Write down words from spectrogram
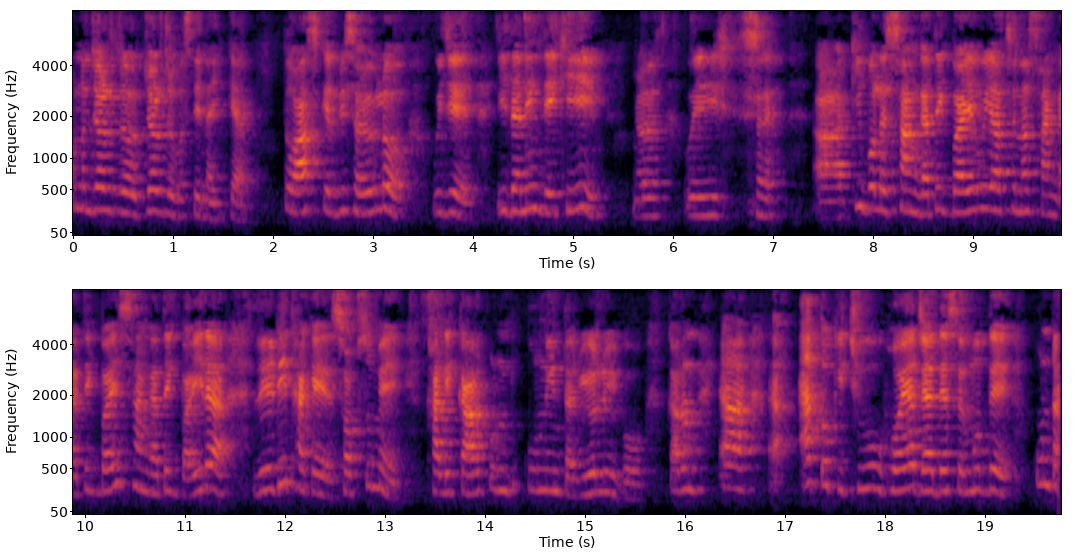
কোনো জর জর জবস্তি নাই কা তো আজকের বিষয় হলো ওই যে ইদানিং দেখি ওই কি বলে, সাংঘাতিক ভাই ওই আছে না, সাংঘাতিক ভাই? সাংঘাতিক ভাইরা রেডি থাকে সবসময় খালি কার কোন কোন ইন্টারভিউ লইব। কারণ এত কিছু হয়ে যায় দেশের মধ্যে কোনটা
